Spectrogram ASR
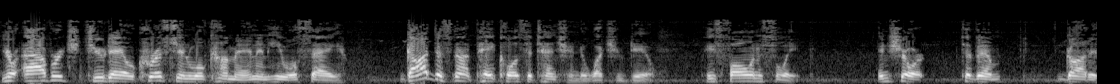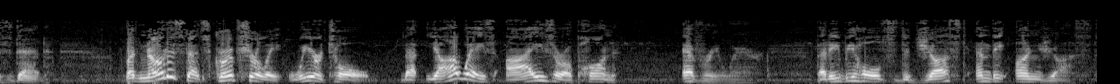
your average Judeo-Christian will come in and he will say, God does not pay close attention to what you do. He's fallen asleep. In short, to them, God is dead. But notice that scripturally, we are told that Yahweh's eyes are upon everywhere, that he beholds the just and the unjust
